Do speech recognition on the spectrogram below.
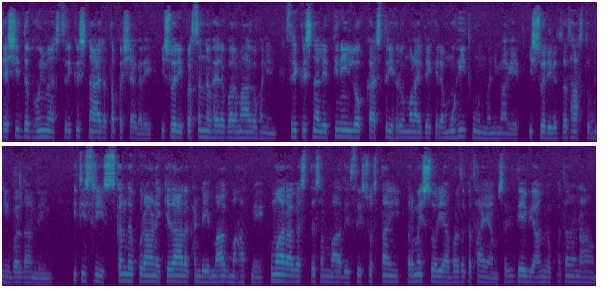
त्यस सिद्ध भूमिमा श्रीकृष्ण आएर तपस्या गरे। ईश्वरी प्रसन्न भएर वर माग भनिन् श्रीकृष्णले तिनै लोकका स्त्रीहरू मलाई देखेर मोहित हुन् भनी मागे। ईश्वरीले तथास्तु भनी वरदान दिइन्। इति श्री स्कंद पुराणे केदार खंडे माघ महात्मे कुमार अगस्त संवादे श्री स्वस्तानी परमेश्वर्या व्रत सतीदेवी अंग पतन नाम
